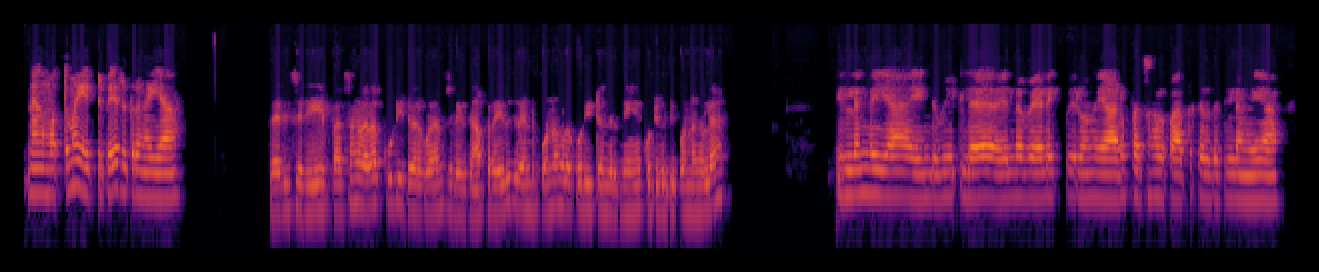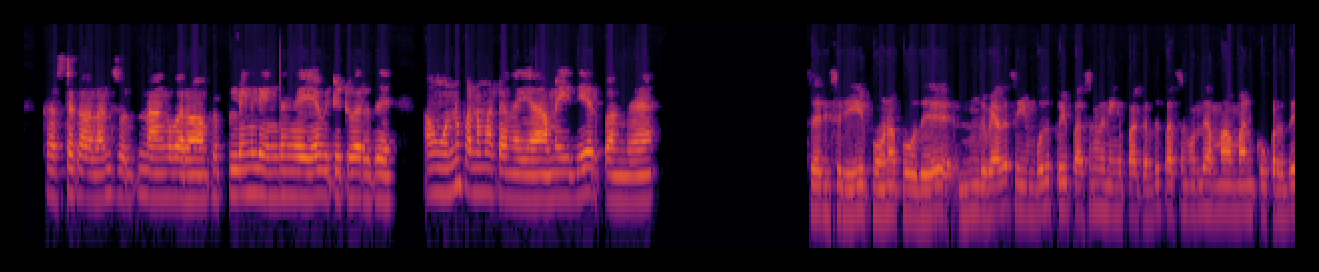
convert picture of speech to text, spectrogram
நாங்கள் மொத்தமாக எட்டு பேர் இருக்கிறோங்க ஐயா. சரி சரி. பசங்களெல்லாம் கூட்டிகிட்டு வரக்கூடாதுன்னு சொல்லியிருக்கேன் அப்புறம் எதுக்கு ரெண்டு பொண்ணுங்களை கூட்டிகிட்டு வந்திருக்கீங்க? குட்டி குட்டி பொண்ணுங்களை? இல்லைங்க ஐயா. எங்கள் வீட்டில் எல்லாம் வேலைக்கு போயிடுவாங்க யாரும் பசங்களை பார்த்துக்கிறதுக்கு இல்லைங்க ஐயா. கஷ்ட காலம்னு சொல்லிட்டு நாங்கள் வரோம். அப்புறம் பிள்ளைங்களை எங்கங்க ஐயா விட்டுட்டு வர்றது? அவங்க ஒன்றும் பண்ண மாட்டாங்க ஐயா. அமைதியாக இருப்பாங்க. சரி சரி போனா போகுது. நீங்க வேலை செய்யும் போது போய் பசங்களை நீங்க பாக்குறது பசங்க வந்து அம்மா அம்மான்னு கூப்பிடுறது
